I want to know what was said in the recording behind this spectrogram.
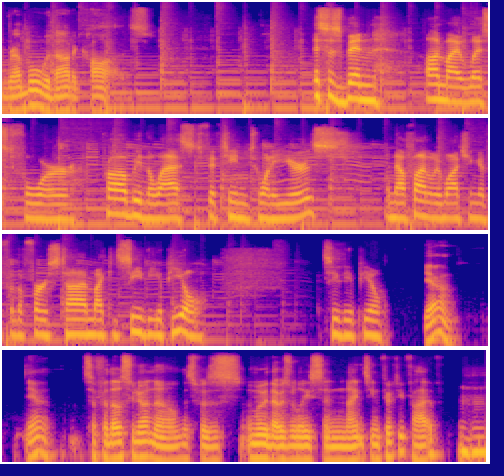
Rebel without a cause. This has been on my list for probably the last 15 to 20 years. And now finally watching it for the first time, I can see the appeal. See the appeal. Yeah. Yeah. So for those who don't know, this was a movie that was released in 1955, hmm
